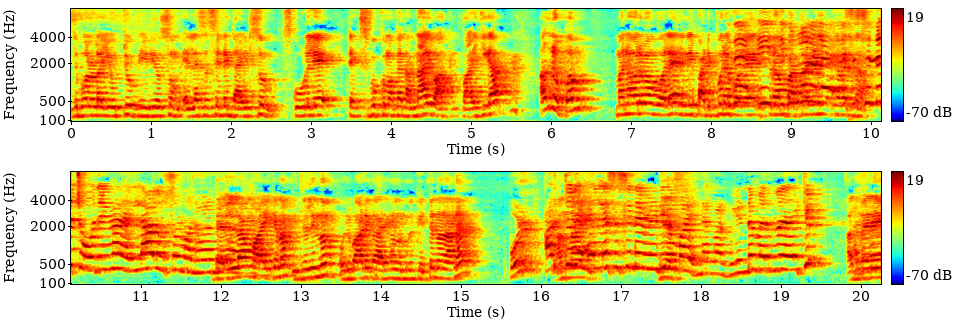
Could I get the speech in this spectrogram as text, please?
ഇതുപോലുള്ള യൂട്യൂബ് വീഡിയോസും എൽ എസ് എസിന്റെ ഗൈഡ്സും സ്കൂളിലെ ടെക്സ്റ്റ് ബുക്കും ഒക്കെ നന്നായി വായിക്കുക. അതിനൊപ്പം മനോരമ പോലെ അല്ലെങ്കിൽ പഠിപ്പുര പോലെ ഇത്തരം പത്രങ്ങളിലൊക്കെ വരുന്ന ചോദ്യങ്ങൾ എല്ലാ ദിവസവും ഇതെല്ലാം വായിക്കണം. ഇതിൽ നിന്നും ഒരുപാട് കാര്യങ്ങൾ നമുക്ക് കിട്ടുന്നതാണ്. അപ്പോൾ വീണ്ടും വരുന്നതായിരിക്കും. അതുവരെ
